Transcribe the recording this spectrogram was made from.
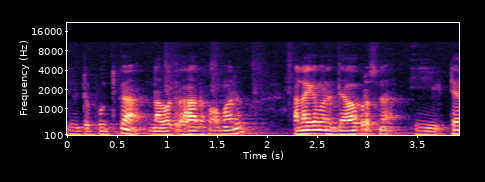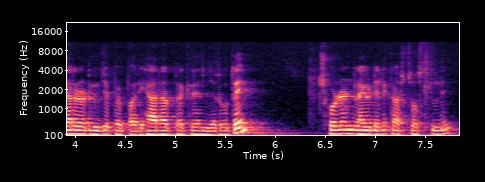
దీంట్లో పూర్తిగా నవగ్రహాల హోమాలు అలాగే మన దేవ ప్రశ్న ఈ టెర్రర్ చెప్పే పరిహార ప్రక్రియలు జరుగుతాయి. చూడండి లైవ్ టెలికాస్ట్ వస్తుంది.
